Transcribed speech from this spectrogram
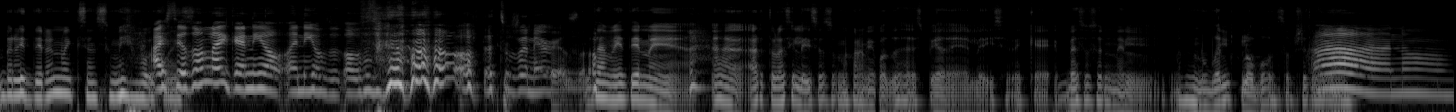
But it didn't make sense to me. I ways. still don't like any of, any of, the, of, of the two scenarios. so. También tiene a Arturo así le dice a su mejor amigo cuando se despide de él, le dice de que besos en el nudo del globo, some shit like. Ah, no.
